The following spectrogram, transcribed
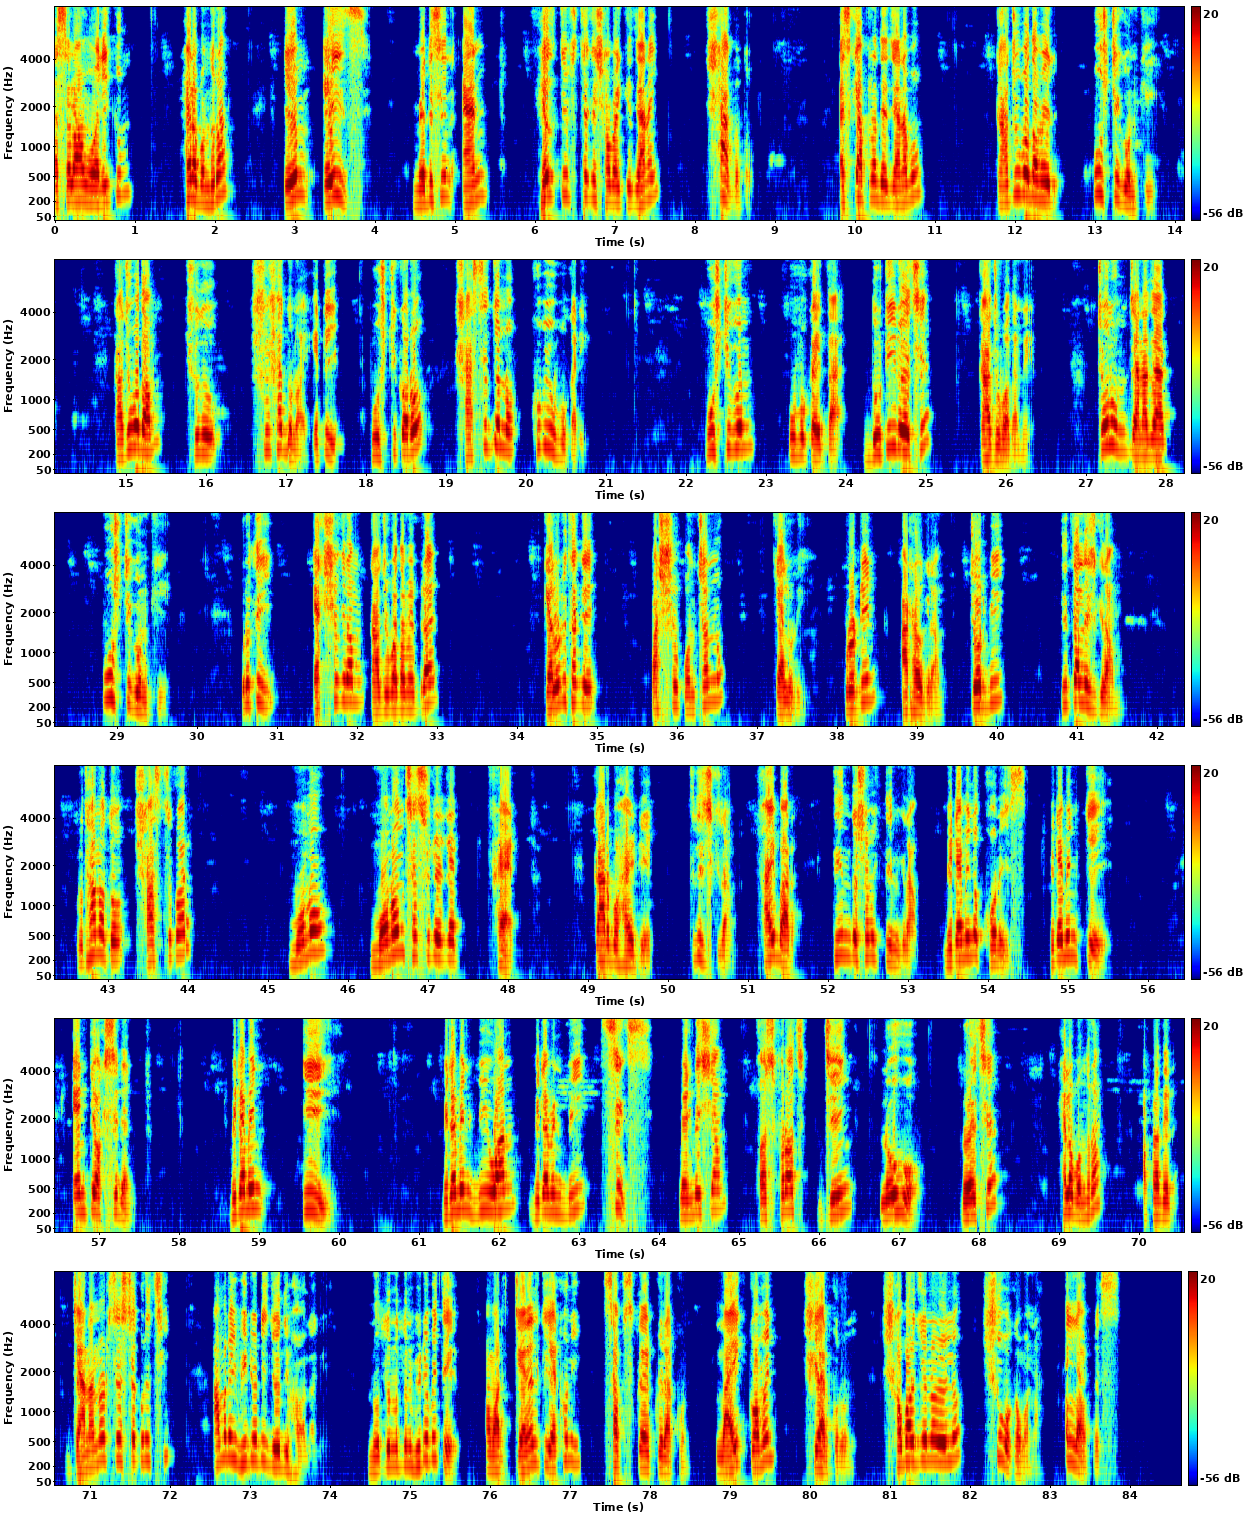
আসসালামু আলাইকুম। হ্যালো বন্ধুরা M H medicine and health tips থেকে সবাইকে জানাই স্বাগত। আজকে আপনাদের জানাব, কাজু বাদামের পুষ্টিগুণ কি? কাজু বাদাম শুধু সুস্বাদু নয়, এটি পুষ্টিকর স্বাস্থ্যের জন্য খুবই উপকারী। পুষ্টিগুণ উপকারিতা দুটি রয়েছে কাজু বাদামে। চলুন জানা যাক পুষ্টিগুণ কি। প্রতি একশো গ্রাম কাজু বাদামে প্রায় ক্যালোরি থাকে পাঁচশো পঞ্চান্ন ক্যালোরি। প্রোটিন আঠারো গ্রাম। চর্বি তেতাল্লিশ গ্রাম। প্রধানত স্বাস্থ্যকর মনো মনন স্যাচুরেটেড ফ্যাট, কার্বোহাইড্রেট ত্রিশ গ্রাম। ফাইবার তিন দশমিক তিন গ্রাম। ভিটামিন ও খনিজ, vitamin K, antioxidant, vitamin E vitamin B one, vitamin B six, magnesium, phosphorus, zinc, লৌহ রয়েছে। হ্যালো বন্ধুরা, আপনাদের জানানোর চেষ্টা করেছি। আমার এই ভিডিওটি যদি ভালো লাগে, নতুন নতুন ভিডিও পেতে আমার চ্যানেলটি এখনই সাবস্ক্রাইব করে রাখুন। লাইক, কমেন্ট, শেয়ার করুন। সবার জন্য রইল শুভকামনা। আল্লাহ হাফেজ।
